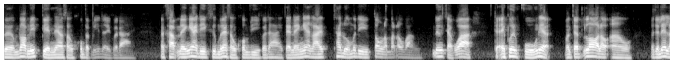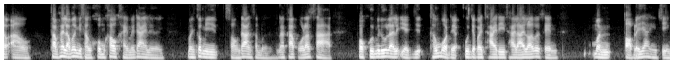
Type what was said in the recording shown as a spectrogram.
เดิมๆรอบนี้เปลี่ยนแนวสังคมแบบนี้เลยก็ได้นะครับในแง่ดีคือไม่ได้สังคมดีก็ได้ แต่ในแง่ร้ายถ้าดวงไม่ดีต้องระมัดระวัง เนื่องจากว่าแต่ไอ้เพื่อนฝูงเนี่ยมันจะล่อเราเอา มันจะเล่นเราเอา ทำให้เราไม่มีสังคมเข้าใครไม่ได้เลย มันก็มี 2 ด้านเสมอนะครับโหราศาสตร์ พอคุณไม่รู้รายละเอียดทั้งหมดเนี่ยคุณจะไปทายดีทายร้ายร้อยเปอร์เซ็นต์มันตอบได้ยากจริง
